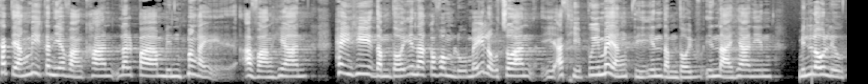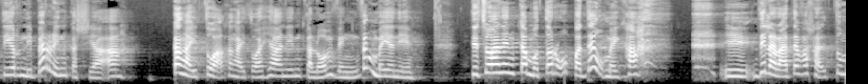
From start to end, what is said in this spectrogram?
ขัดอย่างมีกันนี่วางคานลัลปามินมังไงอวางเฮียน hei hi dam doi ina ka vom lu mai lo chuan i a thi pui mai ang ti in dam doi in na hianin min lo liu tir ni berin ka sia a ka ngai tua ka ngai tua hianin ka lom veng veng mai ani ti chuanin ka motor upa deuh mai kha i dilara te va hal tum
